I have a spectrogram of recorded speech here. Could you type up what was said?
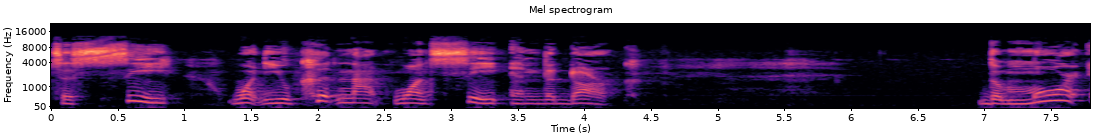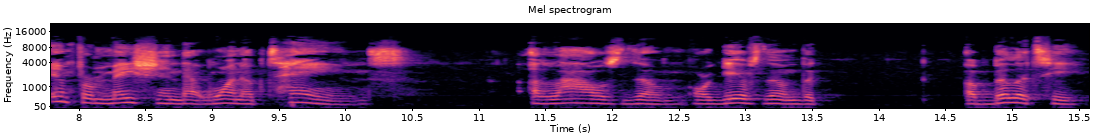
to see what you could not once see in the dark. The more information that one obtains allows them or gives them the ability,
